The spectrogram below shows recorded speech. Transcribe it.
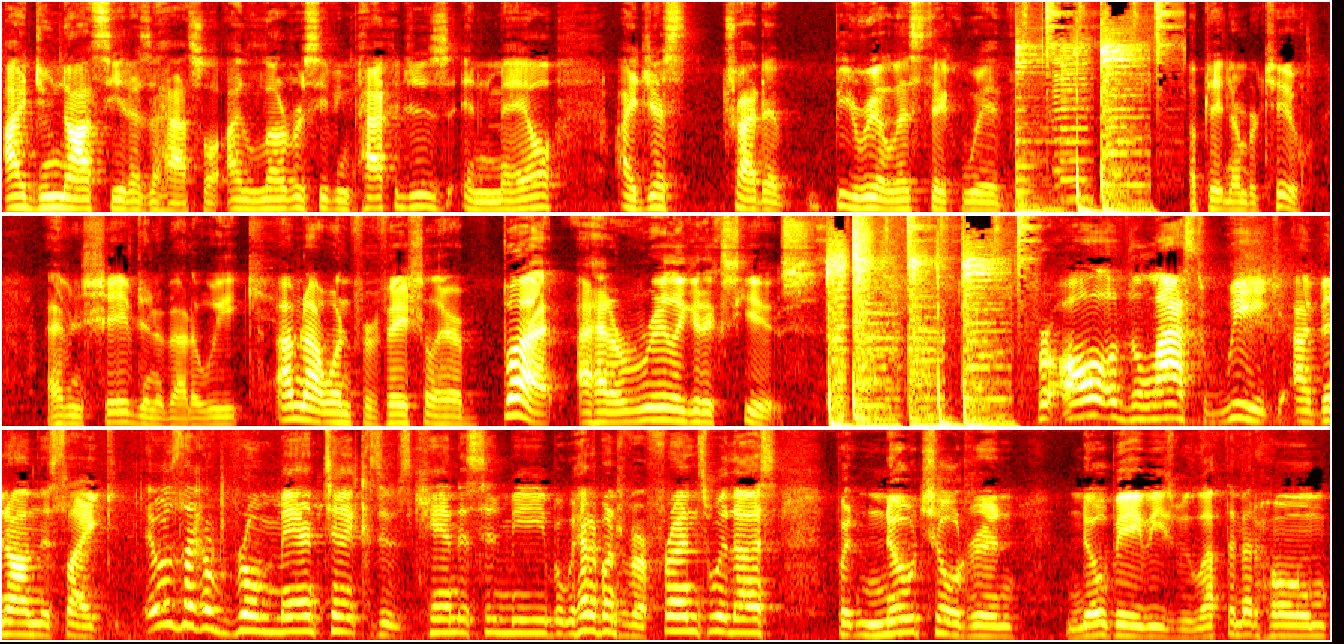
I do not see it as a hassle. I love receiving packages and mail. I just, try to be realistic with update number two. I haven't shaved in about a week. I'm not one for facial hair, but I had a really good excuse. For all of the last week, I've been on this like, it was like a romantic, because it was Candice and me, but we had a bunch of our friends with us, but no children, no babies. We left them at home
